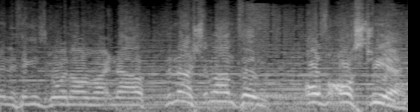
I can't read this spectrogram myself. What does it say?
Many things going on right now. The national anthem of Austria.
